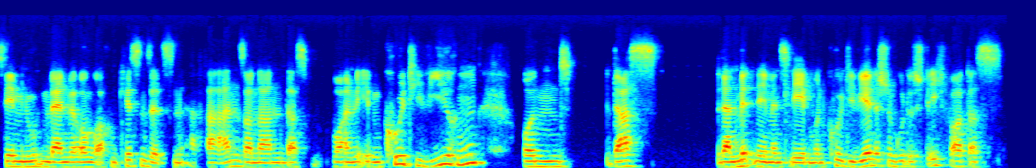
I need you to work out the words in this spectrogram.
zehn Minuten werden wir irgendwo auf dem Kissen sitzen erfahren, sondern das wollen wir eben kultivieren und das dann mitnehmen ins Leben. Und kultivieren ist schon ein gutes Stichwort. Das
